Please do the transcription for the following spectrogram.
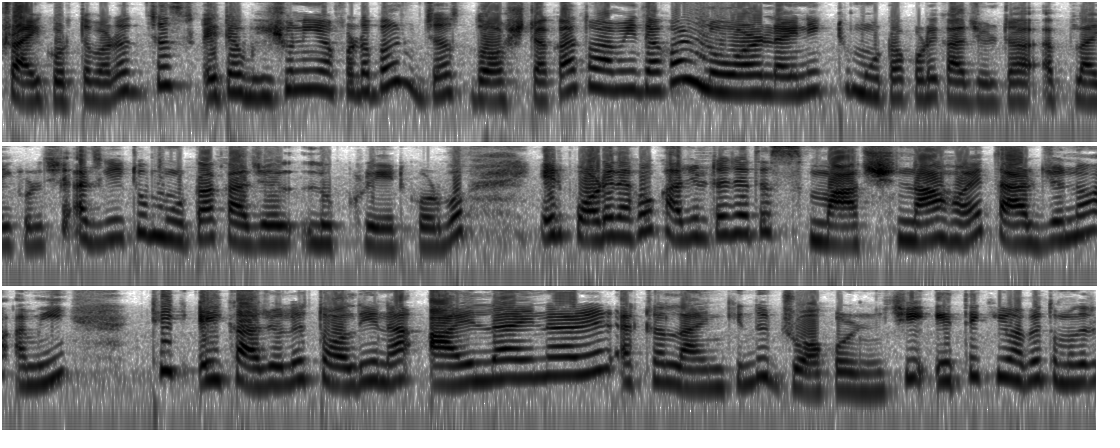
ট্রাই করতে পারো। জাস্ট এটা ভীষণই অ্যাফোর্ডেবল জাস্ট দশ টাকা। তো আমি দেখো লোয়ার লাইনে একটু মোটা করে কাজলটা অ্যাপ্লাই করেছি। আজকে একটু মোটা কাজল লুক ক্রিয়েট করব। এরপরে দেখো কাজলটা যাতে স্মাচ না হয়, তার জন্য আমি ঠিক এই কাজলের তল দিয়ে না আইলাইনারের একটা লাইন কিন্তু ড্র করে নিচ্ছি। এতে কি হবে? তোমাদের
